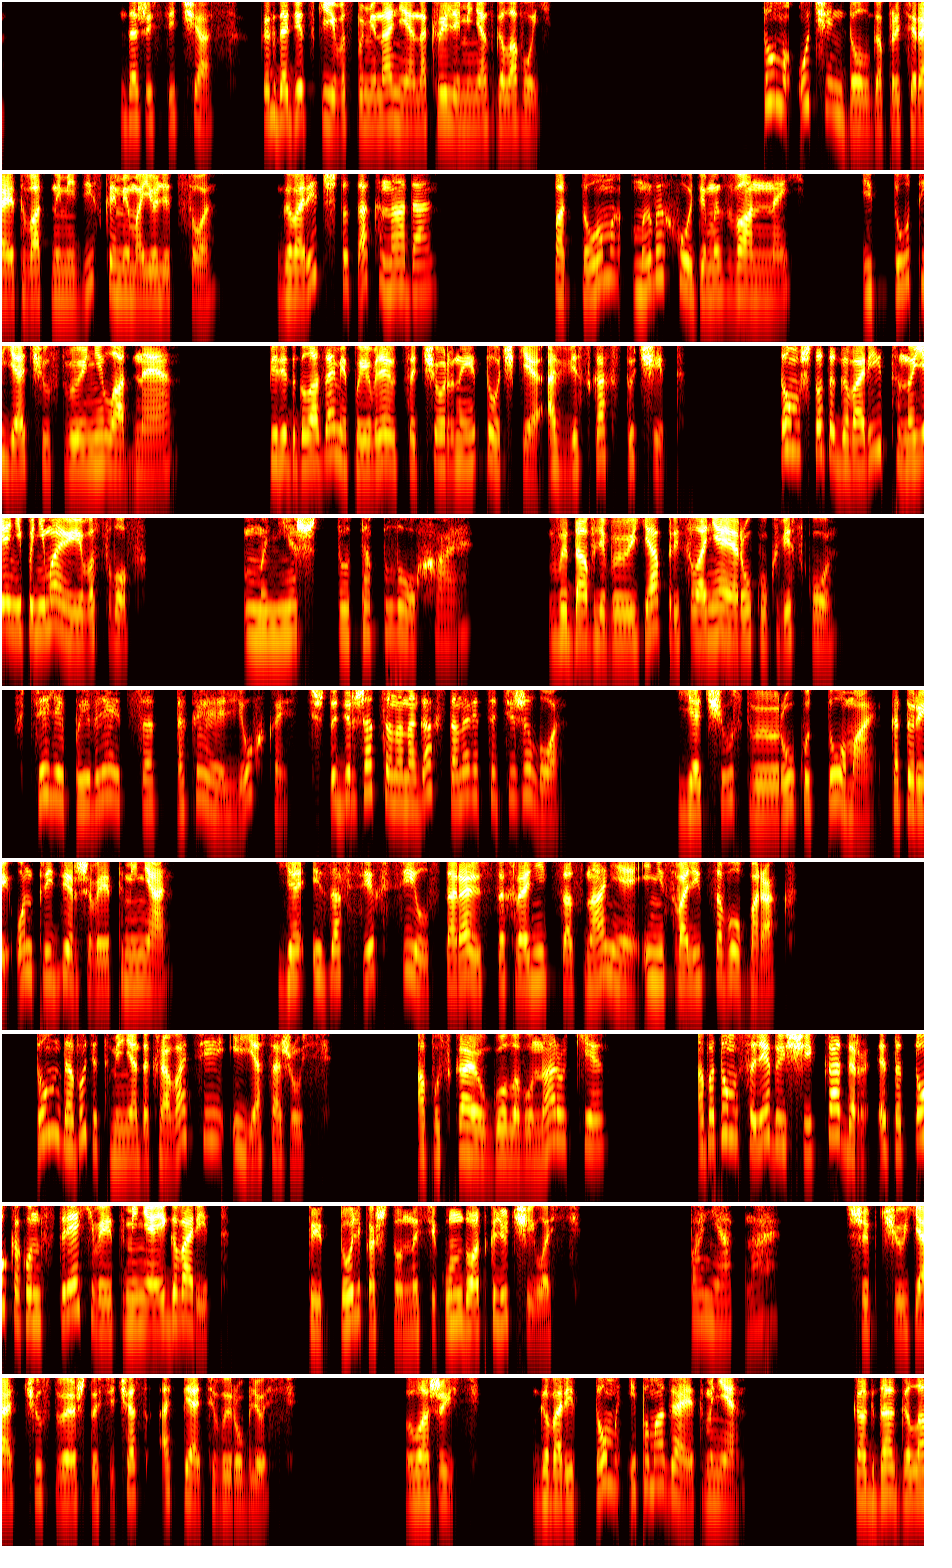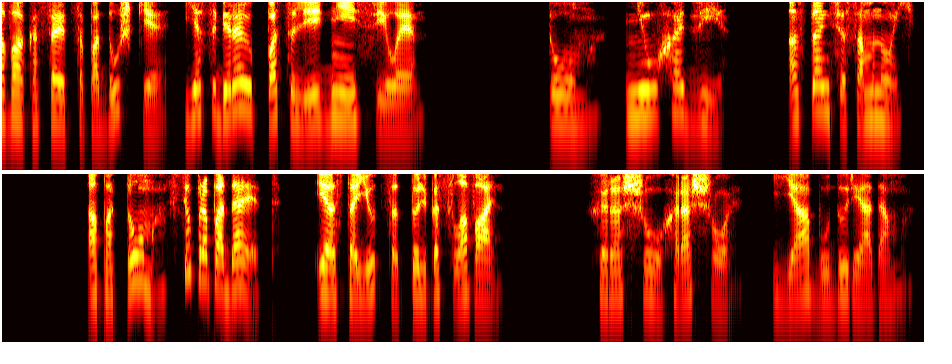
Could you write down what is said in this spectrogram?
Даже сейчас, когда детские воспоминания накрыли меня с головой. Том очень долго протирает ватными дисками мое лицо. Говорит, что так надо. Потом мы выходим из ванной. И тут я чувствую неладное. Перед глазами появляются черные точки, а в висках стучит. Том что-то говорит, но я не понимаю его слов. «Мне что-то плохо», — выдавливаю я, прислоняя руку к виску. В теле появляется такая легкость, что держаться на ногах становится тяжело. Я чувствую руку Тома, которой он придерживает меня. Я изо всех сил стараюсь сохранить сознание и не свалиться в обморок. Том доводит меня до кровати, и я сажусь. Опускаю голову на руки, а потом следующий кадр — это то, как он встряхивает меня и говорит. Ты только что на секунду отключилась. Понятно. Шепчу я, чувствуя, что сейчас опять вырублюсь. Ложись, говорит Том и помогает мне. Когда голова касается подушки, я собираю последние силы. «Том, не уходи. Останься со мной». А потом все пропадает, и остаются только слова. «Хорошо, хорошо. Я буду рядом».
